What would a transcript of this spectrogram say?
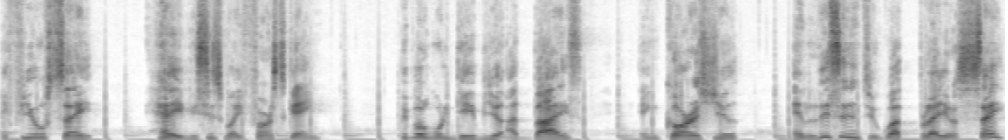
If you say, hey, this is my first game, people will give you advice, encourage you, and listening to what players say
